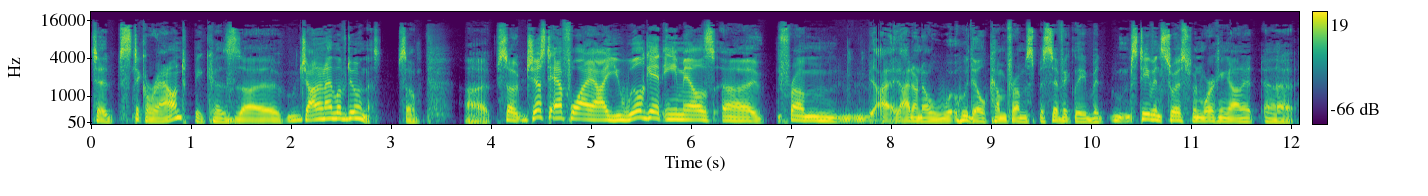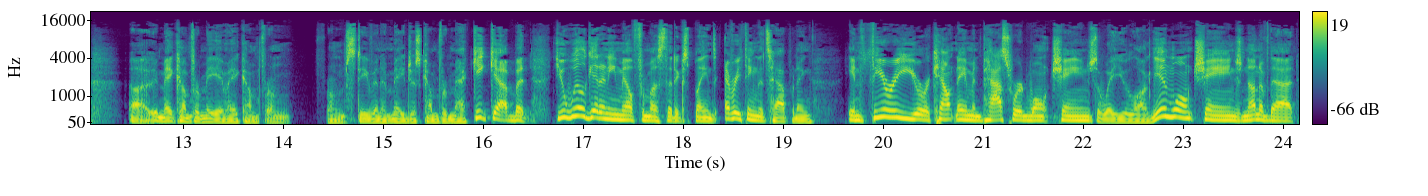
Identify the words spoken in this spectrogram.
to stick around because uh, John and I love doing this. So uh, so just FYI, you will get emails uh, from I, I, don't know who they'll come from specifically, but Stephen Swift's been working on it. Uh, uh, it may come from me. It may come from from Stephen. It may just come from Mac Geek. Yeah, but you will get an email from us that explains everything that's happening in theory, your account name and password won't change. The way you log in won't change. None of that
